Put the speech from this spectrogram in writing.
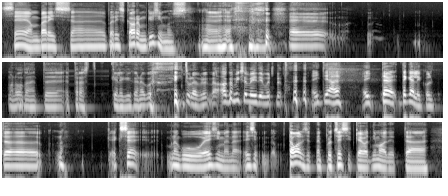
see on päris, päris karm küsimus. Äh, ma loodan, et, et pärast kellegiga nagu ei tule, aga miks sa meid ei võtnud? Ei tea jah, ei te, tegelikult noh eks see nagu esimene, esi-, tavaliselt need protsessid käivad niimoodi, et äh,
